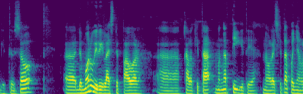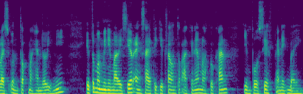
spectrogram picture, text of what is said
gitu. So uh, the more we realize the power uh, kalau kita mengerti gitu ya, knowledge kita punya knowledge untuk menghandle ini, itu meminimalisir anxiety kita untuk akhirnya melakukan impulsive panic buying.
